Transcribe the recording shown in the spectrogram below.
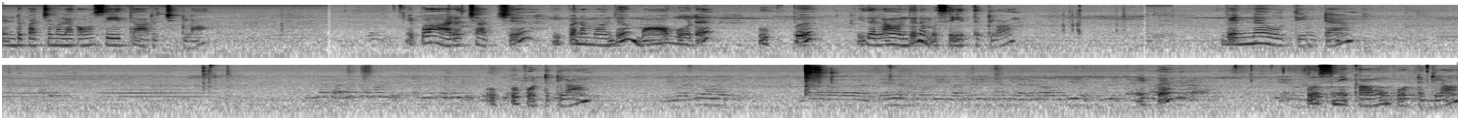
ரெண்டு பச்சை மிளகாவும் சேர்த்து அரைச்சிக்கலாம். இப்போ அரைச்சாச்சு. இப்போ நம்ம வந்து மாவோட உப்பு இதெல்லாம் வந்து நம்ம சேர்த்துக்கலாம். வெண்ணெய் ஊற்றின்ட்டேன் உப்பு போட்டுக்கலாம் இப்போ பூசணிக்காவும் போட்டுக்கலாம்.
